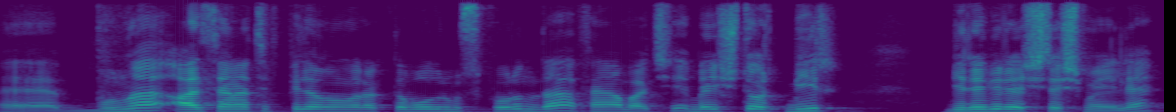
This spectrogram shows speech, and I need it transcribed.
e, buna alternatif plan olarak da Bodrumspor'un da Fenerbahçe'ye 5-4-1 birebir eşleşmeyle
